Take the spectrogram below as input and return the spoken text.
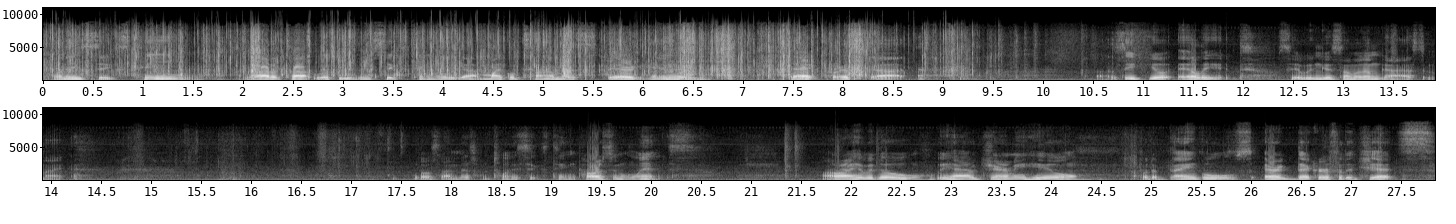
Twenty sixteen. A lot of top rookies in sixteen. We got Michael Thomas, Derrick Henry, Dak Prescott, Ezekiel Elliott. See if we can get some of them guys tonight. What else I missed from 2016? Carson Wentz. All right, here we go. We have Jeremy Hill for the Bengals, Eric Decker for the Jets.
